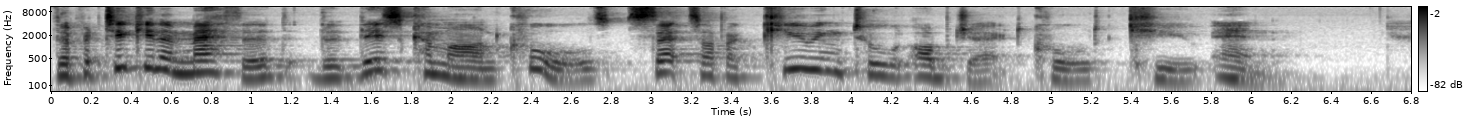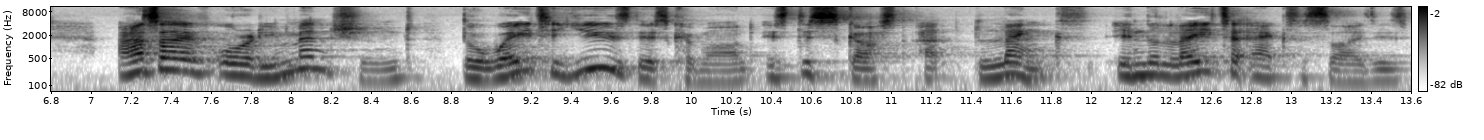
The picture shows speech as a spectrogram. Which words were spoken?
The particular method that this command calls sets up a queuing tool object called qn. As I have already mentioned, the way to use this command is discussed at length in the later exercises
